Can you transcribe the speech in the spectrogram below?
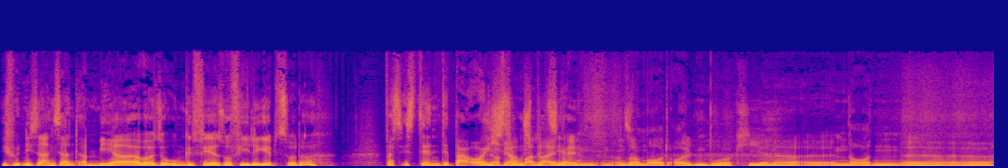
ich würde nicht sagen Sand am Meer, aber so ungefähr so viele gibt's, oder? Was ist denn bei euch ja, wir so haben speziell? allein in, in, unserem Ort Oldenburg hier der, äh, im Norden äh, äh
